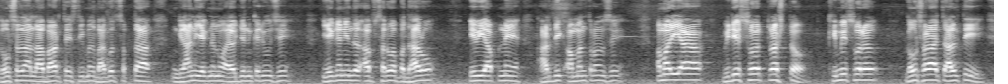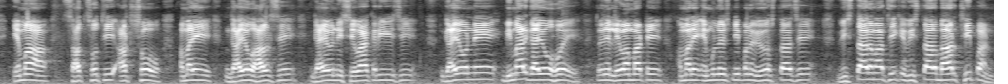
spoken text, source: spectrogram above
ગૌશાળાના લાભાર્થે શ્રીમદ ભાગવત સપ્તાહ જ્ઞાન યજ્ઞનું આયોજન કર્યું છે. યજ્ઞની અંદર આપ સર્વ પધારો એવી આપને હાર્દિક આમંત્રણ છે. અમારી આ વિદેશ્વર ટ્રસ્ટ ખિમેશ્વર ગૌશાળા ચાલતી, એમાં સાતસોથી આઠસો અમારે ગાયો હાલ છે, ગાયોની સેવા કરીએ છીએ. ગાયોને, બીમાર ગાયો હોય, તો એને લેવા માટે અમારે એમ્બ્યુલન્સની પણ વ્યવસ્થા છે. વિસ્તારમાંથી કે વિસ્તાર બહારથી પણ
